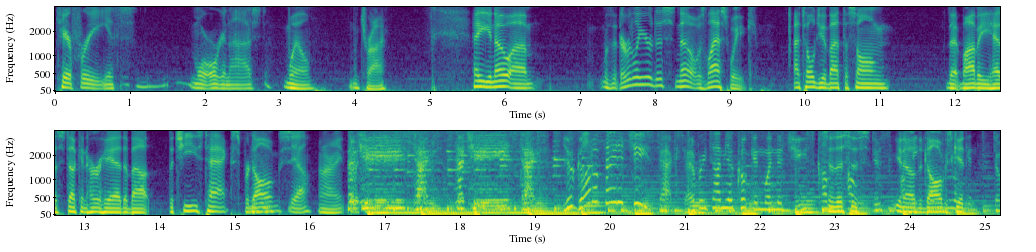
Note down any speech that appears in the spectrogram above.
carefree. It's more organized. Well, we try. Hey, you know, um, was it earlier this? No, it was last week. I told you about the song that Bobby has stuck in her head about the cheese tax for Mhm. dogs. Yeah. All right. The cheese tax, the cheese tax. You gotta pay the cheese tax every time you're cooking when the cheese comes So this out. is, you know, the dogs get. The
